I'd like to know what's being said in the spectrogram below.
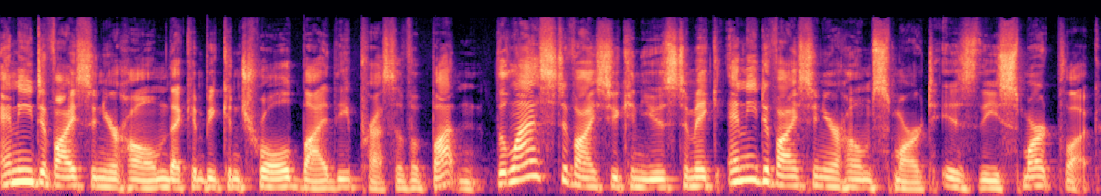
any device in your home that can be controlled by the press of a button. The last device you can use to make any device in your home smart is the smart plug.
